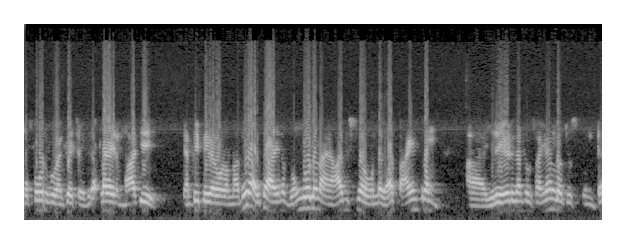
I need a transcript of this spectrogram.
ముప్పవరపు వెంకయ్య చౌదరి అట్లాగే ఆయన మాజీ ఎంపీపీగా కూడా ఉన్నారు. అయితే ఆయన ఒంగోలు ఆయన ఆఫీస్లో ఉండగా సాయంత్రం ఆ, ఏడు గంటల సమయంలో చూసుకుంటే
